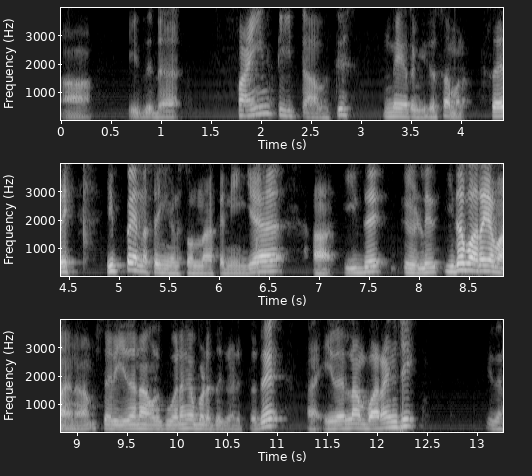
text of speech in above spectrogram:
ஆஹ் இதுல சைன் டீட்டாவுக்கு நேர் வீர சமணம். சரி? இப்ப என்ன செய்யுங்கன்னு சொன்னாக்க நீங்க இதை எழு இதை வரைய வேணாம். சரி இதை நான் உங்களுக்கு விளங்கப்படுத்துக்கு அடுத்தது இதெல்லாம் வரைஞ்சி இதை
